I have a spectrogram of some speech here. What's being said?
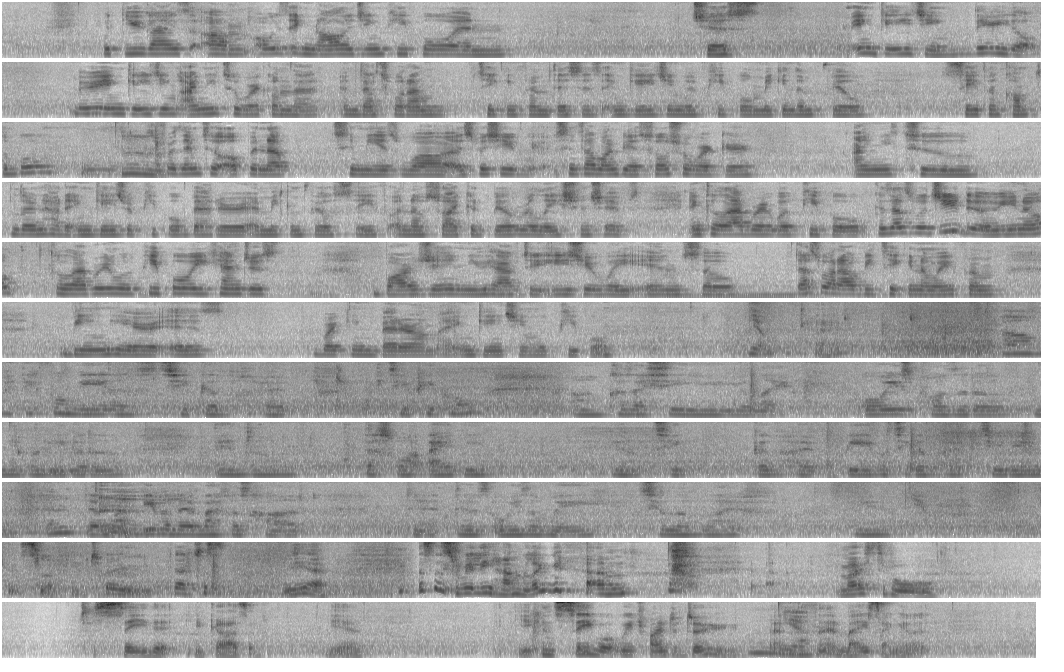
with you guys, um, always acknowledging people and just engaging. There you go. Very engaging. I need to work on that, and that's what I'm taking from this is engaging with people, making them feel safe and comfortable. Mm-hmm. Mm. For them to open up to me as well, especially since I want to be a social worker, I need to learn how to engage with people better and make them feel safe enough so I could build relationships and collaborate with people because that's what you do, you know? Collaborating with people, you can't just barge in, you have to ease your way in. So that's what I'll be taking away from being here is working better on my engaging with people. Yep. Okay. Um, for me is to give hope to people because I see you, you're like always positive, never negative, and um, that's what I need, you know, to give hope, be able to give hope to them. That li- even though life is hard, that there's always a way to live life. Yeah. It's lovely too. Yeah, just, yeah. This is really humbling. Um, most of all, to see that you guys have, yeah, you can see what we're trying to do. Yeah. Isn't it amazing? And it,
